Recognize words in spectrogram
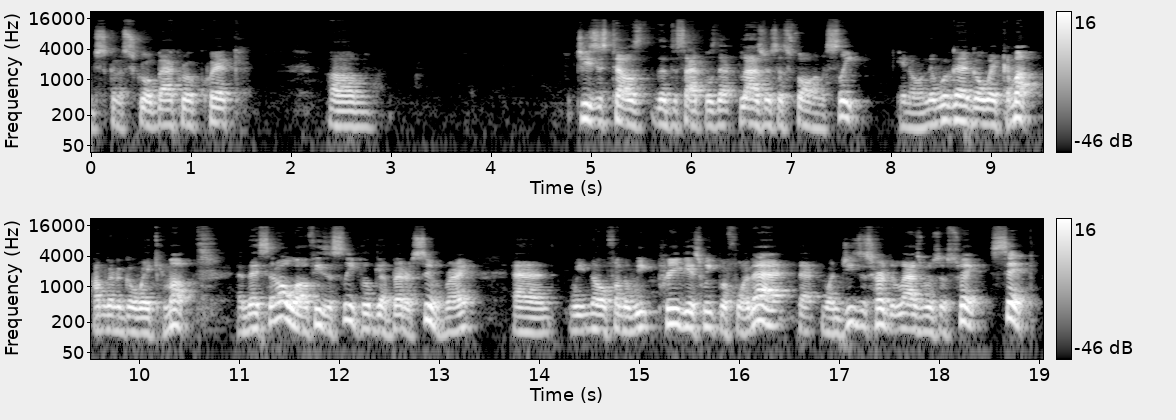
I'm just going to scroll back real quick. Um, Jesus tells the disciples that Lazarus has fallen asleep, you know, and then we're going to go wake him up. I'm going to go wake him up. And they said, oh, well, if he's asleep, he'll get better soon, right? And we know from the week previous week before that that when Jesus heard that Lazarus was sick,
